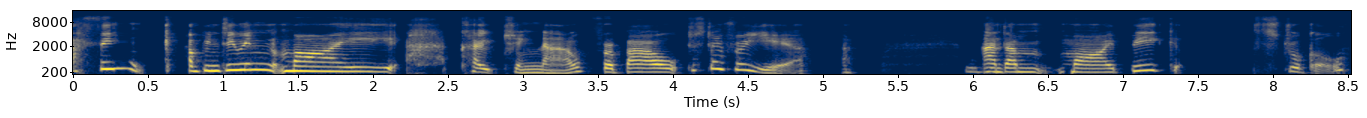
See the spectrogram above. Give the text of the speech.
I think I've been doing my coaching now for about just over a year. Mm-hmm. And I'm my big struggle,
